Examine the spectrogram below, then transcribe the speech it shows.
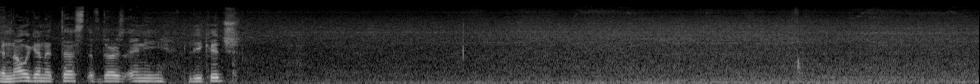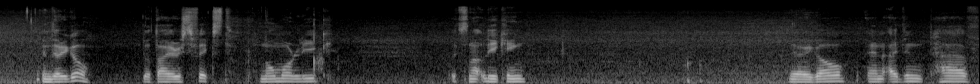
And now we're gonna test if there's any leakage. And there you go. The tire is fixed. No more leak. It's not leaking. There you go. And I didn't have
